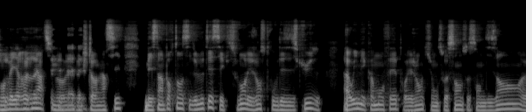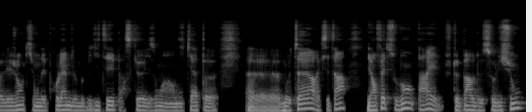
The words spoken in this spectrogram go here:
On va y revenir, tu je te remercie. Mais c'est important aussi de noter, c'est que souvent les gens se trouvent des excuses. Ah oui, mais comment on fait pour les gens qui ont 60, 70 ans, euh, les gens qui ont des problèmes de mobilité parce qu'ils ont un handicap euh, moteur, etc. Et en fait, souvent, pareil, je te parle de solutions.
